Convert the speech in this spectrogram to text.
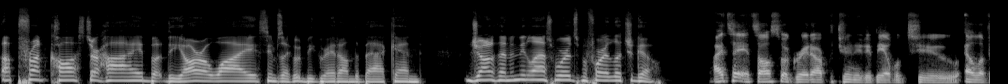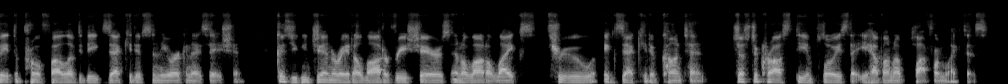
Upfront costs are high, but the ROI seems like it would be great on the back end. Jonathan, any last words before I let you go? I'd say it's also a great opportunity to be able to elevate the profile of the executives in the organization because you can generate a lot of reshares and a lot of likes through executive content just across the employees that you have on a platform like this.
